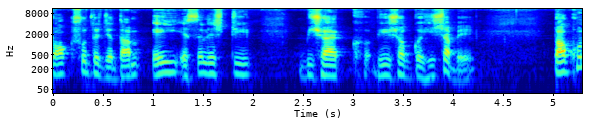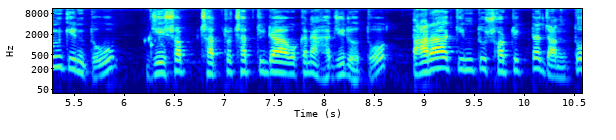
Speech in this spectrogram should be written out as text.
টক শোতে যেতাম এই এসএলএসটি বিষয়ক বিশেষজ্ঞ হিসাবে। তখন কিন্তু যেসব ছাত্রছাত্রীরা ওখানে হাজির হতো, তারা কিন্তু সঠিকটা জানতো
